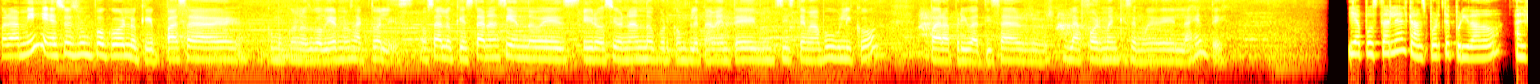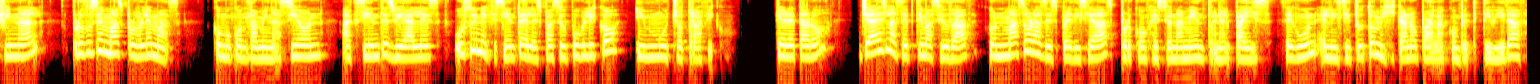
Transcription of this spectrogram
Para mí eso es un poco lo que pasa como con los gobiernos actuales. O sea, lo que están haciendo es erosionando por completamente un sistema público para privatizar la forma en que se mueve la gente. Y apostarle al transporte privado, al final, produce más problemas, como contaminación, accidentes viales, uso ineficiente del espacio público y mucho tráfico. Querétaro ya es la séptima ciudad con más horas desperdiciadas por congestionamiento en el país, según el Instituto Mexicano para la Competitividad.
